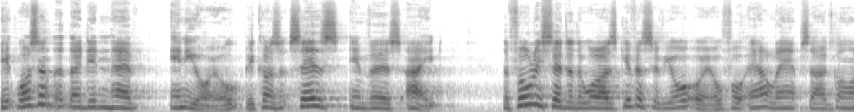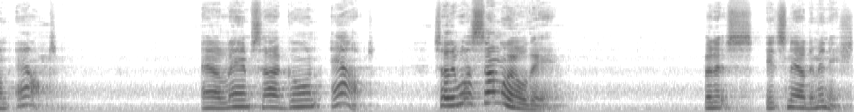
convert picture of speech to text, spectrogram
it wasn't that they didn't have any oil, because it says in verse 8, the foolish said to the wise, Give us of your oil, for our lamps are gone out. Our lamps are gone out. So there was some oil there, but it's, it's now diminished.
